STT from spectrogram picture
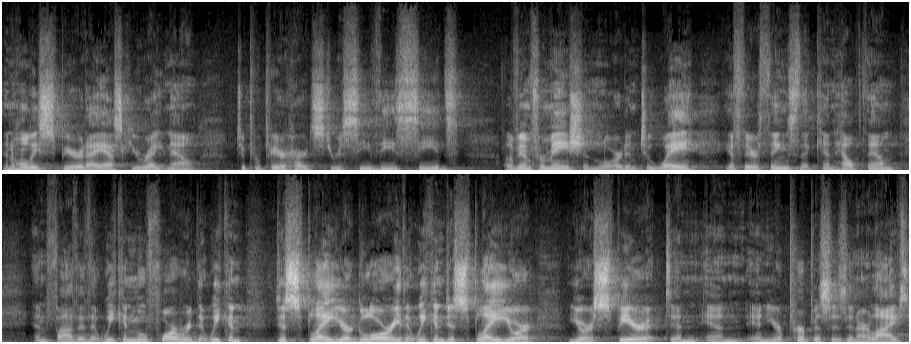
And, Holy Spirit, I ask you right now to prepare hearts to receive these seeds of information, Lord, and to weigh if there are things that can help them. And Father, that we can move forward, that we can display your glory, that we can display your your spirit and, and, and your purposes in our lives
